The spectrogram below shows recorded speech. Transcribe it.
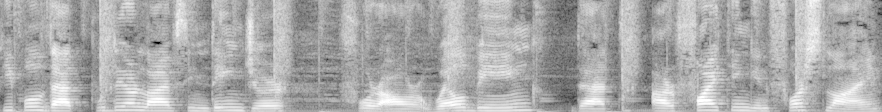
people that put their lives in danger for our well being, that are fighting in first line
